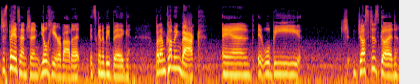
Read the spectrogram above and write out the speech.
just pay attention. You'll hear about it. It's going to be big. But I'm coming back and it will be just as good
